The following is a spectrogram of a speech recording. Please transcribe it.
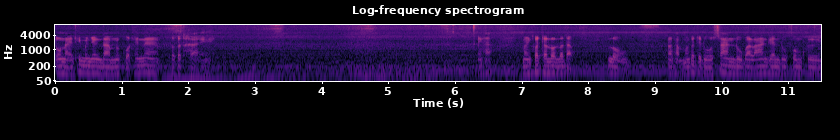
ตรงไหนที่มันยังดำเรากดให้แนบแล้วก็ถ่ายนะครับมันก็จะลดระดับลงนะครับ มันก็จะดูสั้นดูบาลานซ์กันดูกลมกลืน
